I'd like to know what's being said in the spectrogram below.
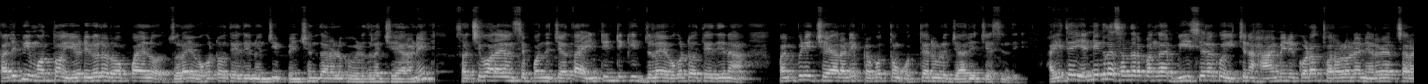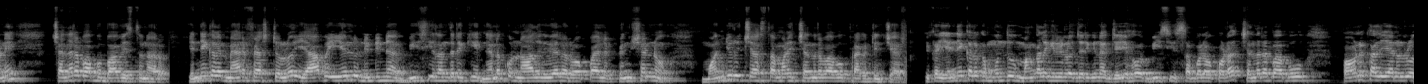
కలిపి మొత్తం ఏడు వేల రూపాయలు జూలై ఒకటో తేదీ నుంచి పెన్షన్ పెన్షన్దారులకు విడుదల చేయాలని సచివాలయం సిబ్బంది చేత ఇంటింటికి జూలై ఒకటో తేదీన పంపిణీ చేయాలని ప్రభుత్వం ఉత్తర్వులు జారీ చేసింది. అయితే ఎన్నికల సందర్భంగా బీసీలకు ఇచ్చిన హామీని కూడా త్వరలోనే నెరవేర్చాలని చంద్రబాబు భావిస్తున్నారు. ఎన్నికల మేనిఫెస్టోలో యాభై ఏళ్ళు నిండిన బీసీలందరికీ నెలకు నాలుగు వేల రూపాయల పెన్షన్ను మంజూరు చేస్తామని చంద్రబాబు ప్రకటించారు. ఇక ఎన్నికలకు ముందు మంగళగిరిలో జరిగిన జయహో బీసీ సభలో కూడా చంద్రబాబు పవన్ కళ్యాణ్లు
